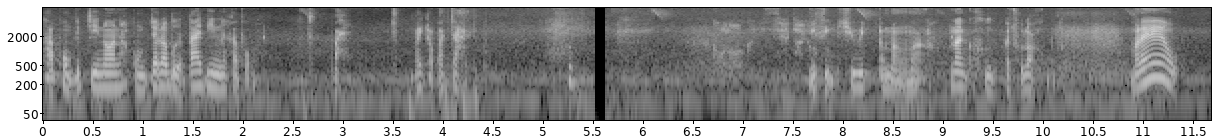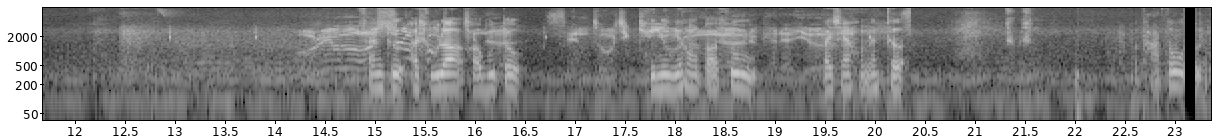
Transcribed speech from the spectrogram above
ถ้าผมเป็นจีนอนนะผมจะระเบิดใต้ดินนะครับผม ไป ไปกับอาจารย์มีสิ่งมีชีวิตกำลังมา นั่นก็คืออชุระคุโตะ มาแล้วฉันคืออาชุระคาบุโตะที่นี่มีห้องต่อสู้ ไปใช้ห้องนั้นเถอะก็ท้าสู้เลย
